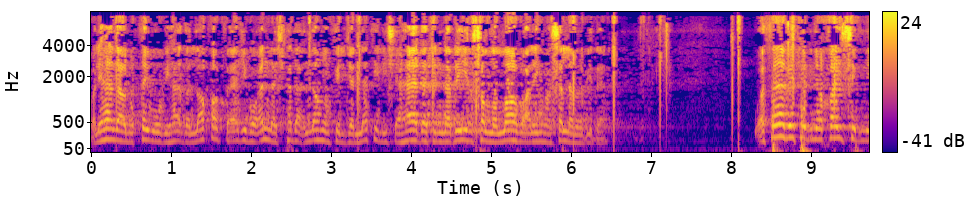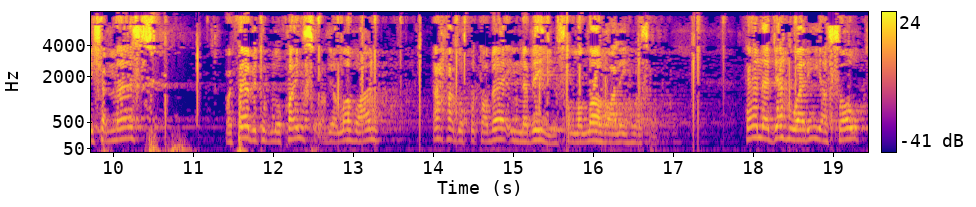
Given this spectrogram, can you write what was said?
ولهذا لقبوا بهذا اللقب فيجب أن نشهد أنهم في الجنة لشهادة النبي صلى الله عليه وسلم بذلك. وثابت بن قيس بن شماس وثابت بن قيس رضي الله عنه أحد خطباء النبي صلى الله عليه وسلم. كان جهوري الصوت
